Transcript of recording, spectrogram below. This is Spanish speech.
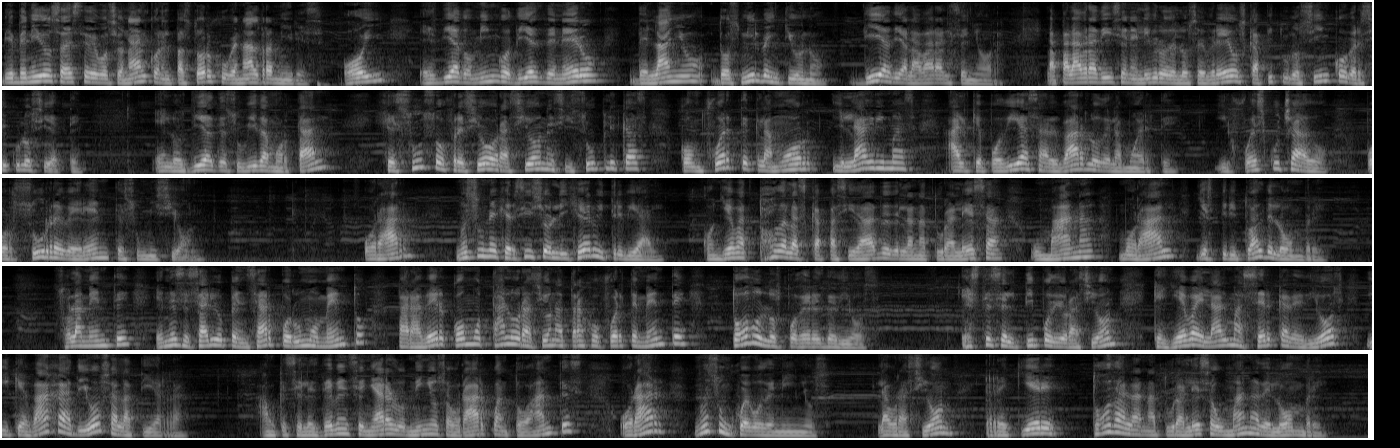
Bienvenidos a este devocional con el pastor Juvenal Ramírez. Hoy es día domingo 10 de enero del año 2021, día de alabar al Señor. La palabra dice en el libro de los Hebreos capítulo 5 versículo 7, en los días de su vida mortal, Jesús ofreció oraciones y súplicas con fuerte clamor y lágrimas al que podía salvarlo de la muerte, y fue escuchado por su reverente sumisión. Orar no es un ejercicio ligero y trivial. Conlleva todas las capacidades de la naturaleza humana, moral y espiritual del hombre. Solamente es necesario pensar por un momento para ver cómo tal oración atrajo fuertemente todos los poderes de Dios. Este es el tipo de oración que lleva el alma cerca de Dios y que baja a Dios a la tierra. Aunque se les debe enseñar a los niños a orar cuanto antes, orar no es un juego de niños. La oración requiere toda la naturaleza humana del hombre.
